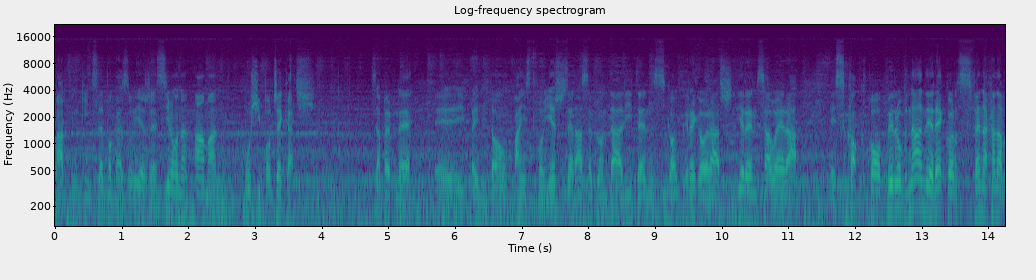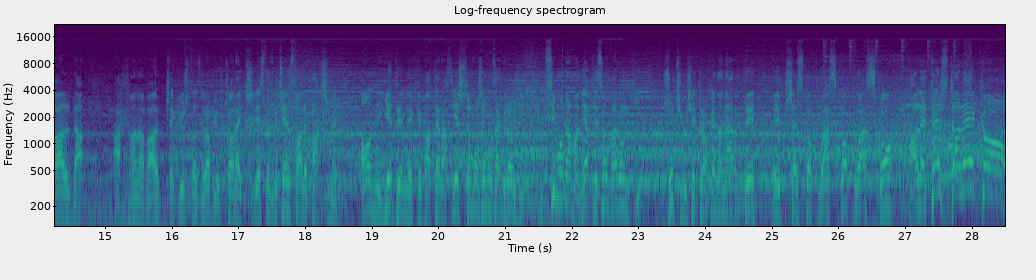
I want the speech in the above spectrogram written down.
Martin Kinsle pokazuje, że Simon Aman musi poczekać. Zapewne będą Państwo jeszcze raz oglądali ten skok Gregora Schlierencauera. Y, Skok po wyrównany rekord Svena Hanawalda. A Hanawaldczek już to zrobił wczoraj 30 zwycięstwo, ale patrzmy, on jedyny chyba teraz jeszcze może mu zagrozić. Simon Aman, jakie są warunki? Rzucił się trochę na narty, przez to płasko, płasko, ale też daleko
